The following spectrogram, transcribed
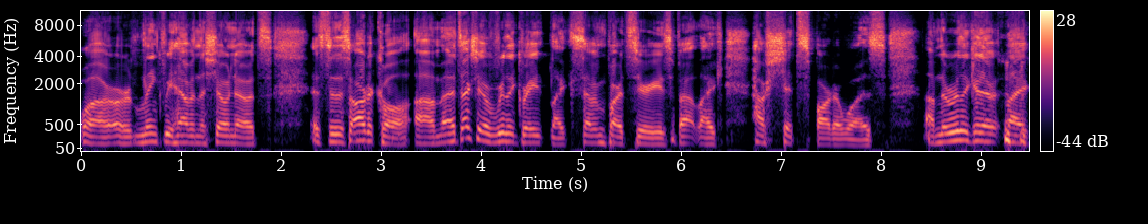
will or link we have in the show notes is to this article. Um, and it's actually a really great like seven part series about like how shit Sparta was. Um, they're really good at like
